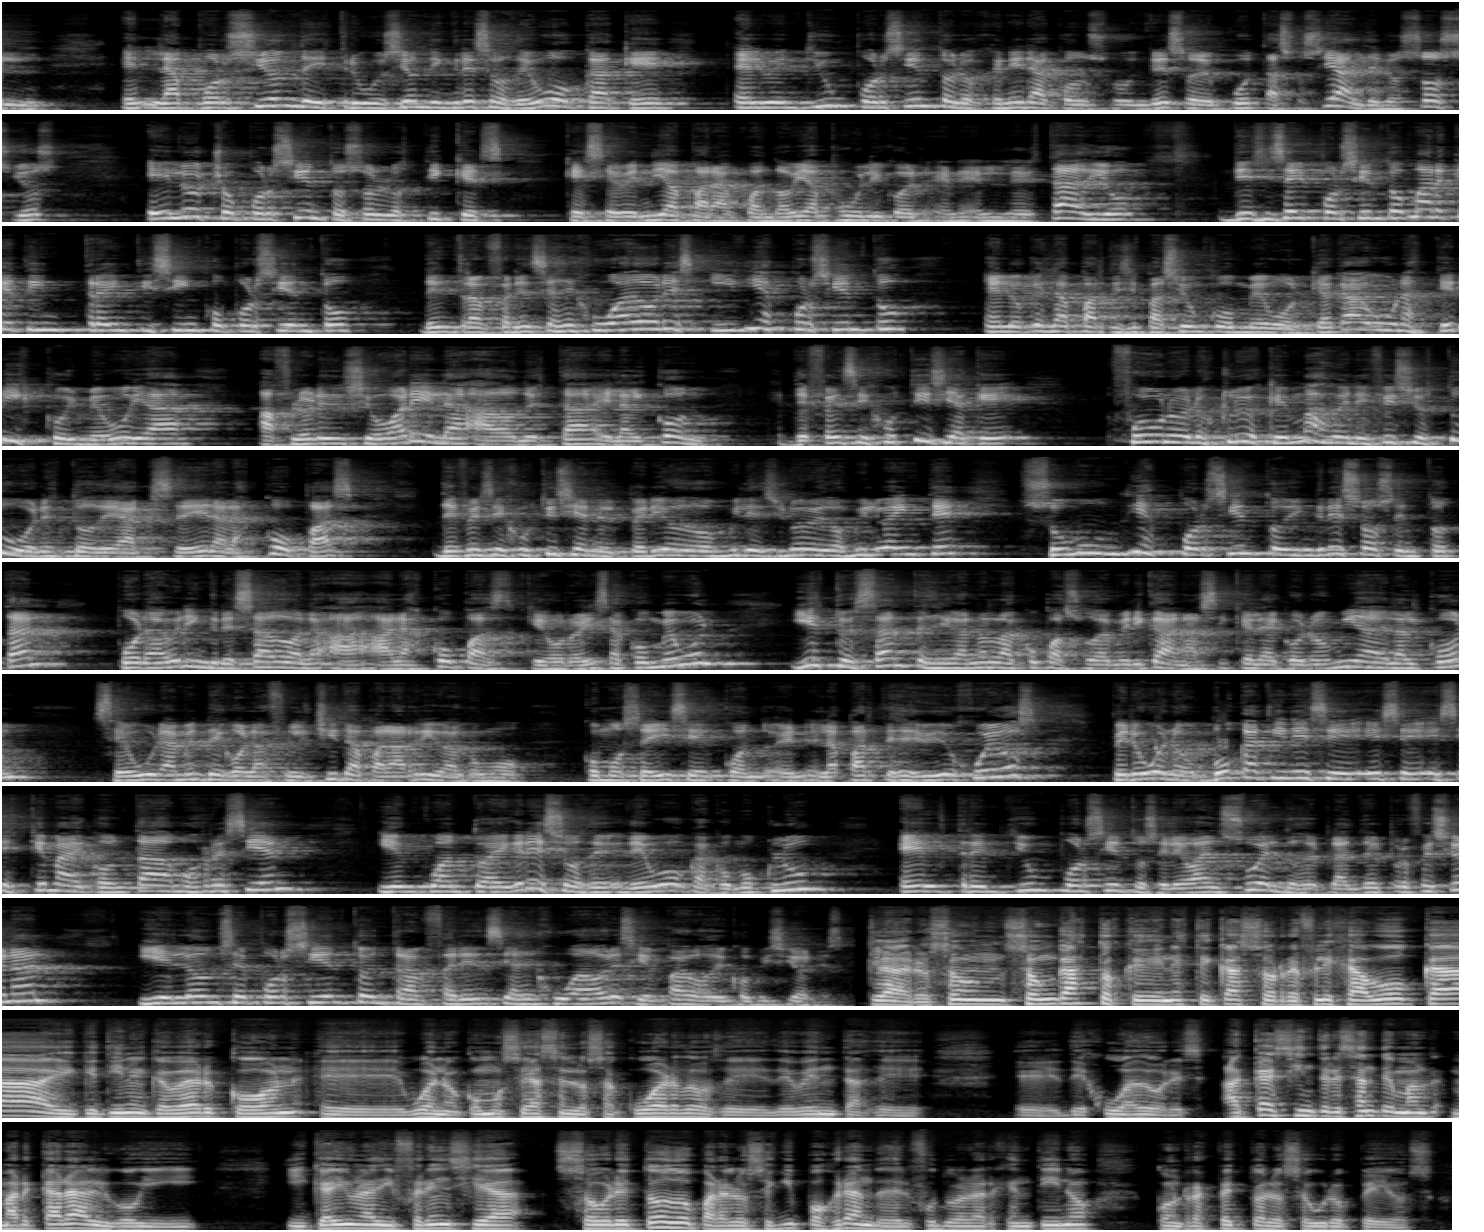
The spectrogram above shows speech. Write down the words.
la porción de distribución de ingresos de Boca, que el 21% lo genera con su ingreso de cuota social de los socios, el 8% son los tickets que se vendía para cuando había público en, el estadio, 16% marketing, 35% de transferencias de jugadores y 10% en lo que es la participación con Mebol. Que acá hago un asterisco y me voy a, a Florencio Varela, a donde está el halcón Defensa y Justicia, que fue uno de los clubes que más beneficios tuvo en esto de acceder a las copas. Defensa y Justicia en el periodo 2019-2020 sumó un 10% de ingresos en total por haber ingresado a, las copas que organiza Conmebol, y esto es antes de ganar la Copa Sudamericana, así que la economía del halcón, seguramente con la flechita para arriba, como, como se dice cuando, en, la parte de videojuegos, pero bueno, Boca tiene ese, ese, esquema que contábamos recién, y en cuanto a egresos de, de Boca como club, el 31% se le va en sueldos del plantel profesional, y el 11% en transferencias de jugadores y en pagos de comisiones. Claro, son, son gastos que en este caso refleja Boca y que tienen que ver con, eh, bueno, cómo se hacen los acuerdos de, ventas de, eh, de, jugadores. Acá es interesante marcar algo y, y que hay una diferencia, sobre todo para los equipos grandes del fútbol argentino con respecto a los europeos.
